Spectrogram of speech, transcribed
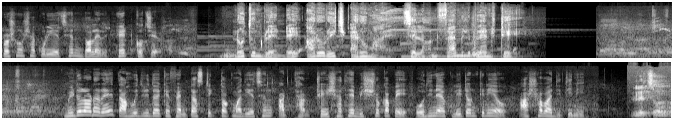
প্রশংসা কুড়িয়েছেন দলের হেড কোচের নতুন ব্লেন্ডে আরও রিচ অ্যারোমায় সেলন ফ্যামিলি ব্লেন্ড টে মিডল অর্ডারে তাহিদ হৃদয়কে ফ্যান্টাস্টিক তকমা দিয়েছেন আর্থার সেই সাথে বিশ্বকাপে অধিনায়ক লিটনকে নিয়েও আশাবাদী তিনি। Litton,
